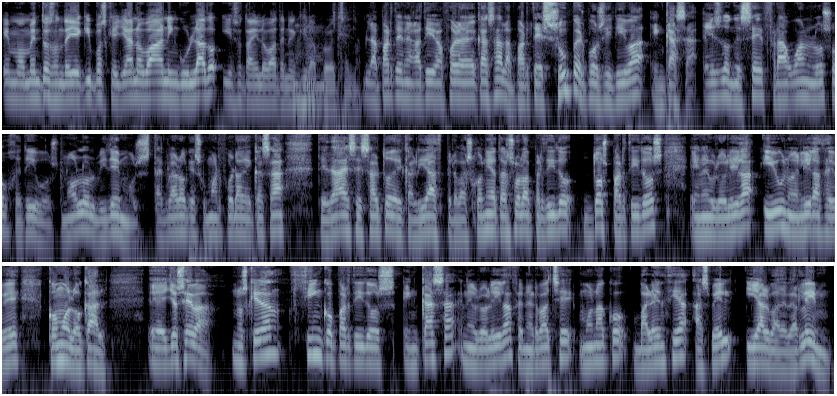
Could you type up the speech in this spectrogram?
en momentos donde hay equipos que ya no van a ningún lado y eso también lo va a tener que ir aprovechando. La parte negativa fuera de casa, la parte súper positiva en casa. Es donde se fraguan los objetivos. No lo olvidemos. Está claro que sumar fuera de casa te da ese salto de calidad, pero Vasconia tan solo ha perdido dos partidos en Euroliga y uno en Liga CB como local. Eh, Joseba, nos quedan cinco partidos en casa en Euroliga: Fenerbahce, Mónaco, Valencia, Asbel y Alba de Berlín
